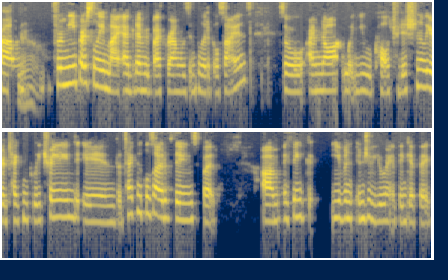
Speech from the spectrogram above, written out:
Um, yeah. For me personally, my academic background was in political science. So I'm not what you would call traditionally or technically trained in the technical side of things. But um, I think even interviewing at Thinkific,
